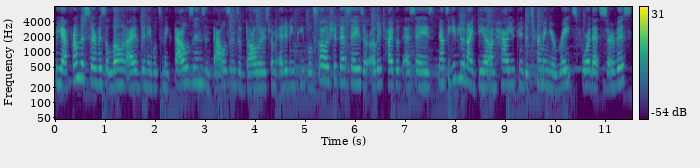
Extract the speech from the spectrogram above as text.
But yeah, from the service alone, I have been able to make thousands and thousands of dollars from editing people's scholarship essays or other type of essays. Now, to give you an idea on how you can determine your rates for that service,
